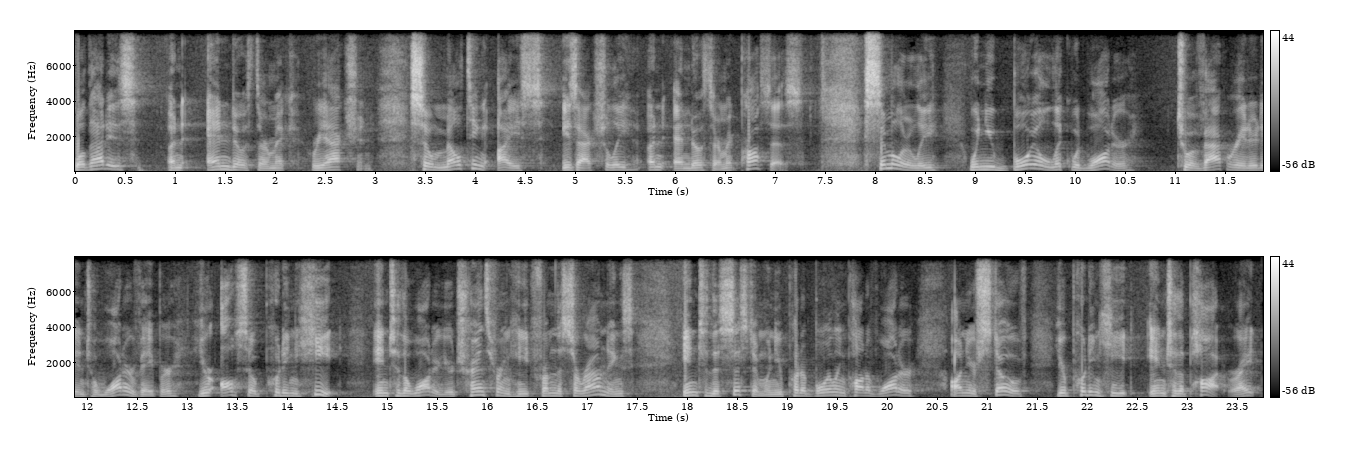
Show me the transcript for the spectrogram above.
Well, that is an endothermic reaction. So melting ice is actually an endothermic process. Similarly, when you boil liquid water to evaporate it into water vapor, you're also putting heat into the water. You're transferring heat from the surroundings into the system. When you put a boiling pot of water on your stove, you're putting heat into the pot, right?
